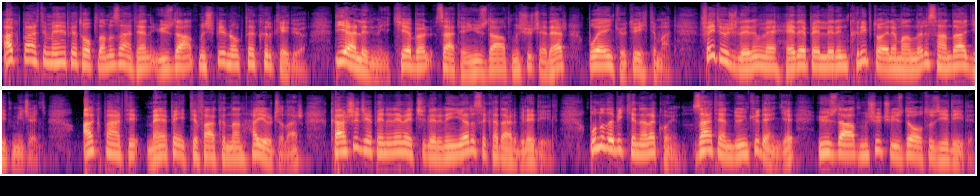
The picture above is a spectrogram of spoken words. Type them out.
AK Parti MHP toplamı zaten %61.40 ediyor. Diğerlerini ikiye böl zaten %63 eder. Bu en kötü ihtimal. FETÖ'cülerin ve HDP'lilerin kripto elemanları sandığa gitmeyecek. AK Parti MHP ittifakından hayırcılar, karşı cephenin evetçilerinin yarısı kadar bile değil. Bunu da bir kenara koyun. Zaten dünkü denge %63-%37 idi.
